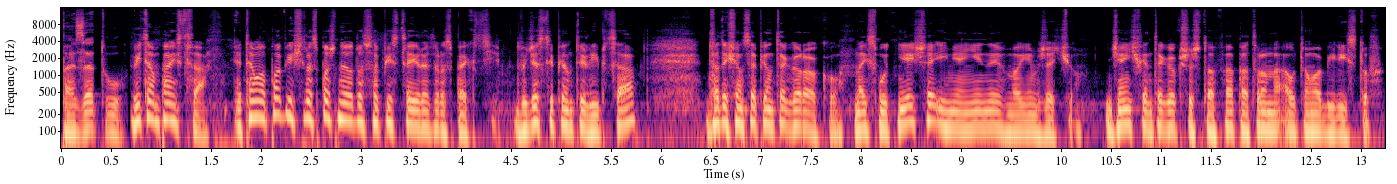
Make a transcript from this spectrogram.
PZU. Witam Państwa. Tę opowieść rozpocznę od osobistej retrospekcji. 25 lipca 2005 roku. Najsmutniejsze imieniny w moim życiu. Dzień Świętego Krzysztofa, patrona automobilistów.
